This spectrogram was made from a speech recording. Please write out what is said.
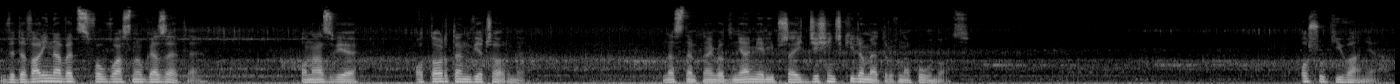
Wydawali nawet swą własną gazetę o nazwie Otorten Wieczorny. Następnego dnia mieli przejść 10 km na północ. Poszukiwania.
